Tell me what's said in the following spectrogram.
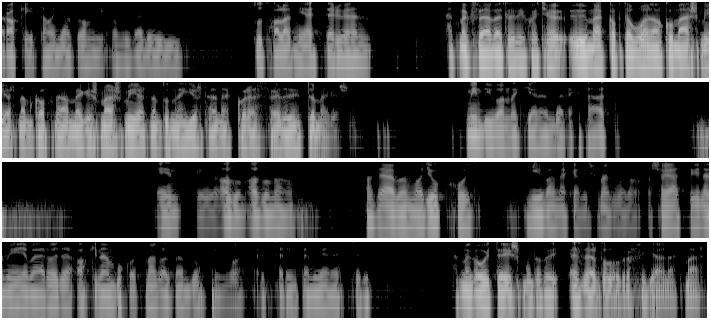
rakétaanyag, ami, amivel ő így tud haladni egyszerűen. Hát meg felvetődik, hogyha ő megkapta volna, akkor más miért nem kapná meg, és más miért nem tudna hirtelen ekkorát fejlődni tömegesen. Mindig vannak ilyen emberek, tehát én, én azon, azon a, az elmen vagyok, hogy nyilván nekem is megvan a, a saját véleményem erről, de aki nem bukott meg, az nem doppingol. Ez szerintem ilyen egyszerű. Hát meg ahogy te is mondtad, hogy ezer dologra figyelnek már.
